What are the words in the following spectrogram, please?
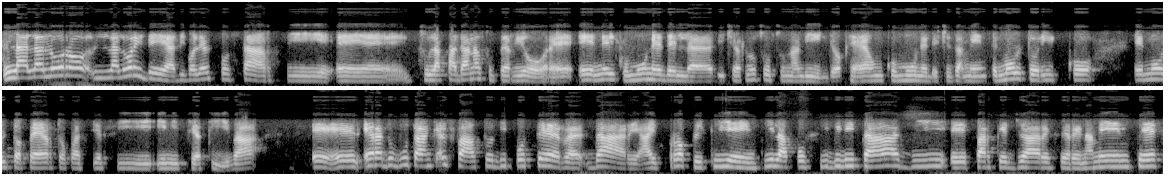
la, la loro, la loro idea di voler spostarsi eh, sulla Padana Superiore e nel comune del- di Cernusco sul Naviglio, che è un comune decisamente molto ricco e molto aperto a qualsiasi iniziativa, eh, era dovuta anche al fatto di poter dare ai propri clienti la possibilità di eh, parcheggiare serenamente,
